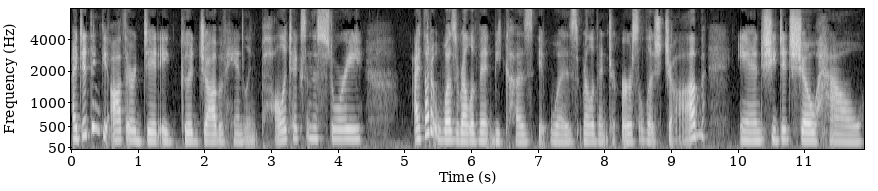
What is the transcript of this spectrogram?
I did think the author did a good job of handling politics in this story. I thought it was relevant because it was relevant to Ursula's job and she did show how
